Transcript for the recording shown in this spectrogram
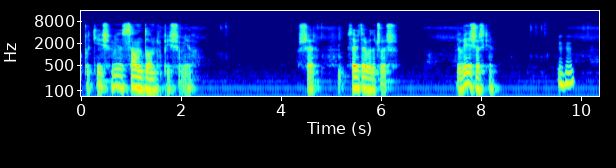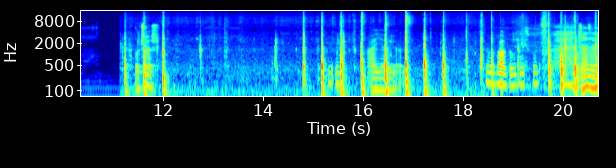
Application minus sound on, pišem je. Share. Sve bi trebao da čuješ. Jel vidiš share screen? Mhm. Mm Jel čuješ? Aj, jebi ga. Sam vaga u Discord. Da, da.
